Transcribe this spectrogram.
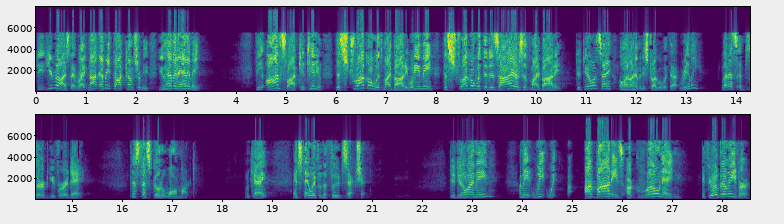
Did you realize that, right? Not every thought comes from you. You have an enemy. The onslaught continue. The struggle with my body. What do you mean? The struggle with the desires of my body. Do you know what I'm saying? Oh, I don't have any struggle with that. Really? Let us observe you for a day. Let's, let's go to Walmart. Okay? And stay away from the food section. Do you know what I mean? I mean, we, we, our bodies are groaning, if you're a believer,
